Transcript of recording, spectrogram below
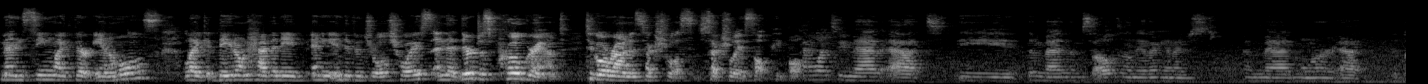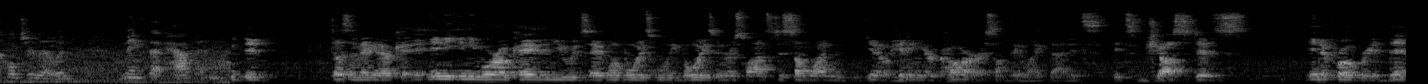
men seem like they're animals, like they don't have any any individual choice, and that they're just programmed to go around and sexual, sexually assault people. I want to be mad at the the men themselves, on the other hand, I just am mad more at the culture that would make that happen. It doesn't make it okay any any more okay than you would say, well, boys will be boys in response to someone you know hitting your car or something like that. It's it's just as inappropriate then.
